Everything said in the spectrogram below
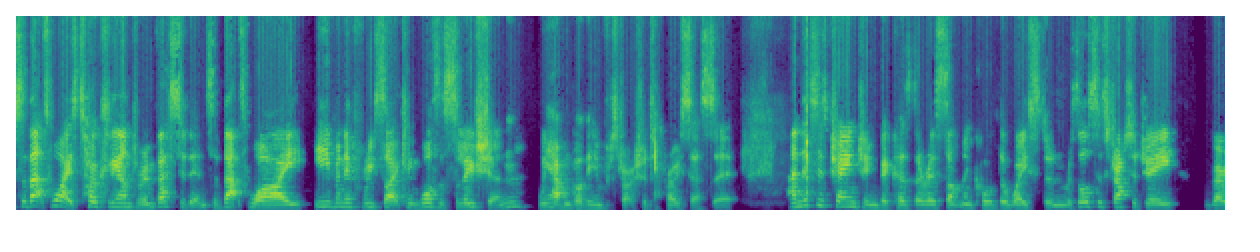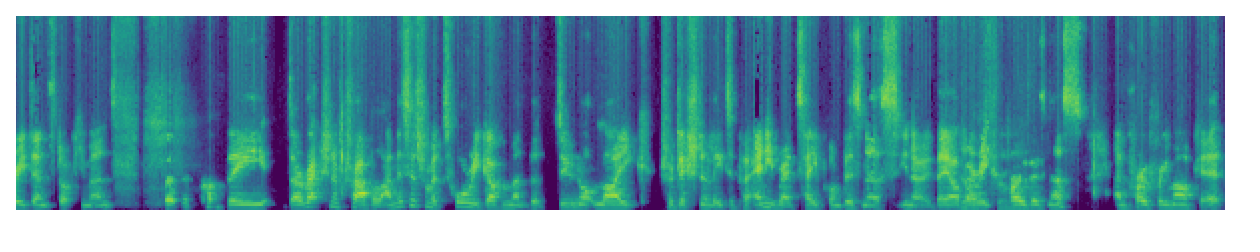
so that's why it's totally underinvested in. So that's why, even if recycling was a solution, we haven't got the infrastructure to process it. And this is changing because there is something called the Waste and Resources Strategy, very dense document. But the, the, direction of travel, and this is from a Tory government that do not like traditionally to put any red tape on business. You know, they are yeah, very pro business and pro free market.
